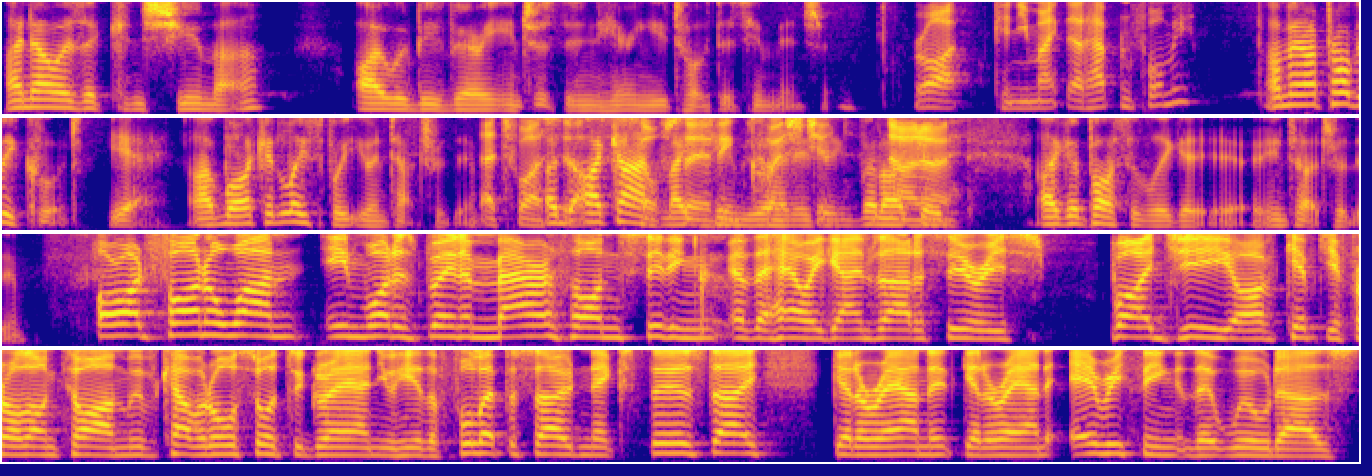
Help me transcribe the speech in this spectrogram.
I know as a consumer, I would be very interested in hearing you talk to Tim Minchin. Right. Can you make that happen for me? I mean, I probably could. Yeah. I, well, I could at least put you in touch with them. That's why I said I, I can't make self-serving Tim do question. anything, but No, I could. no. I could possibly get you in touch with them. All right, final one in what has been a marathon sitting of the Howie Games Artist Series. By gee, I've kept you for a long time. We've covered all sorts of ground. You'll hear the full episode next Thursday. Get around it, get around everything that Wil does.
